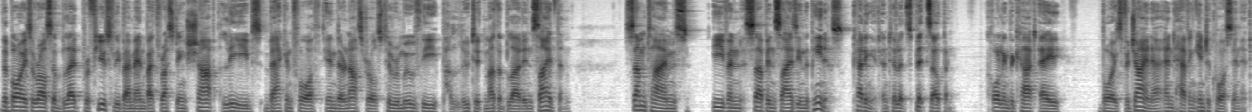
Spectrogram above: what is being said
The boys are also bled profusely by men by thrusting sharp leaves back and forth in their nostrils to remove the polluted mother blood inside them, sometimes even subincising the penis, cutting it until it splits open, calling the cut a boy's vagina and having intercourse in it.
